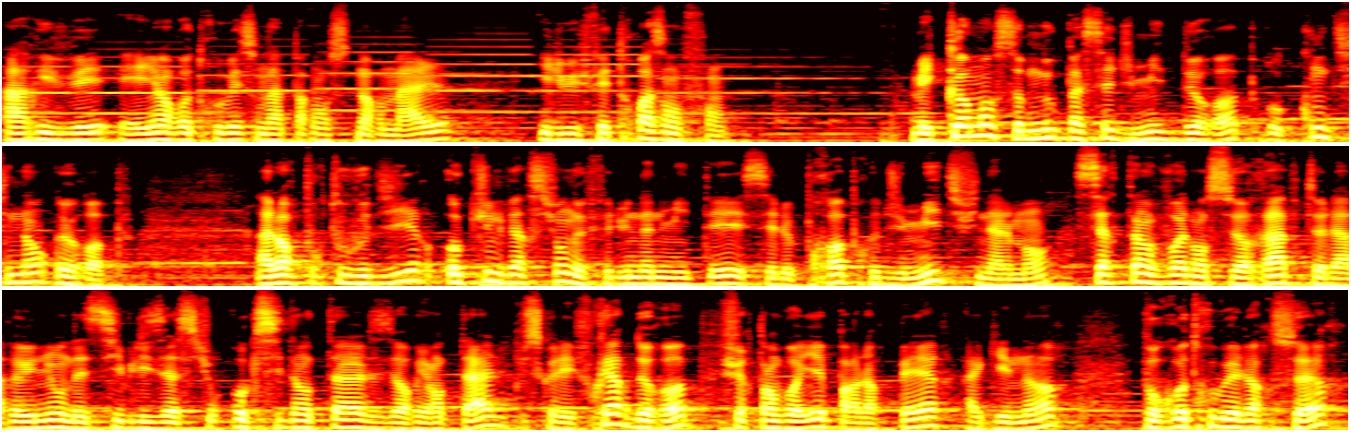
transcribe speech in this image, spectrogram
Arrivé et ayant retrouvé son apparence normale, il lui fait trois enfants, mais comment sommes-nous passés du mythe d'Europe au continent Europe? Alors pour tout vous dire, aucune version ne fait l'unanimité et c'est le propre du mythe finalement. Certains voient dans ce rapt la réunion des civilisations occidentales et orientales, puisque les frères d'Europe furent envoyés par leur père à Guénor pour retrouver leur sœur.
